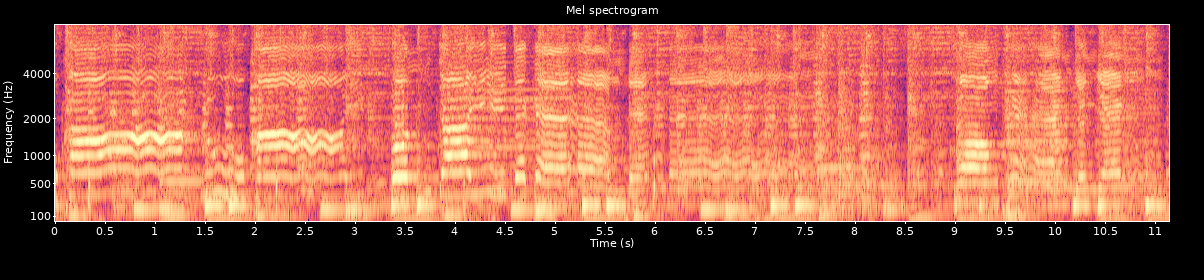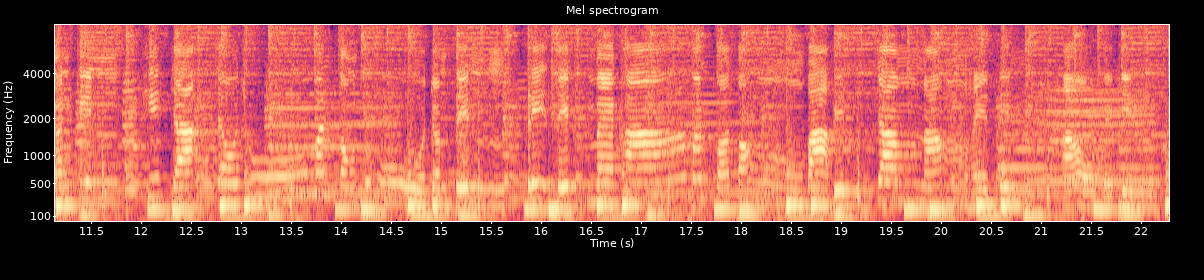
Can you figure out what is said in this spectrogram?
กค้า ลูกขาย สนใจแต่แก้มแดงแดงของแพงยังแย่งกันกิน คิดจะเจ้าชู้มันต้องสู้จนสิ้นริสิทธิ์แม่ค้ามันก็ต้องบ้าบินจำนำให้ตินเอาไปกินข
